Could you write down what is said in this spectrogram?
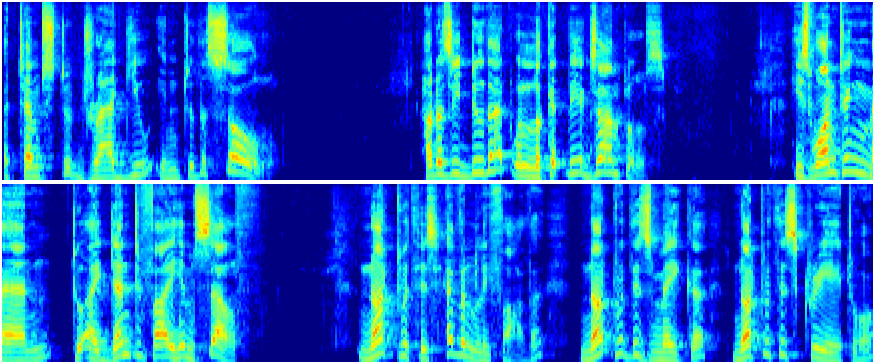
attempts to drag you into the soul. How does he do that? Well, look at the examples. He's wanting man to identify himself not with his heavenly Father, not with his Maker, not with his Creator,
